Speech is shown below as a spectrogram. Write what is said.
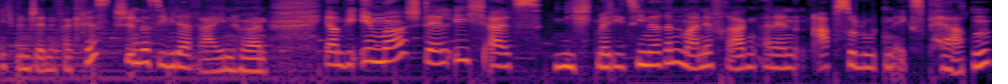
Ich bin Jennifer Christ, schön, dass Sie wieder reinhören. Ja, und wie immer stelle ich als Nichtmedizinerin meine Fragen an einen absoluten Experten.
